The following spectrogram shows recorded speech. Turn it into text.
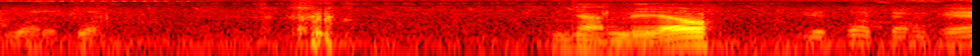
ตัวเดี๋ยวตัว หยันแล้ว เรียกว่าจังแท้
